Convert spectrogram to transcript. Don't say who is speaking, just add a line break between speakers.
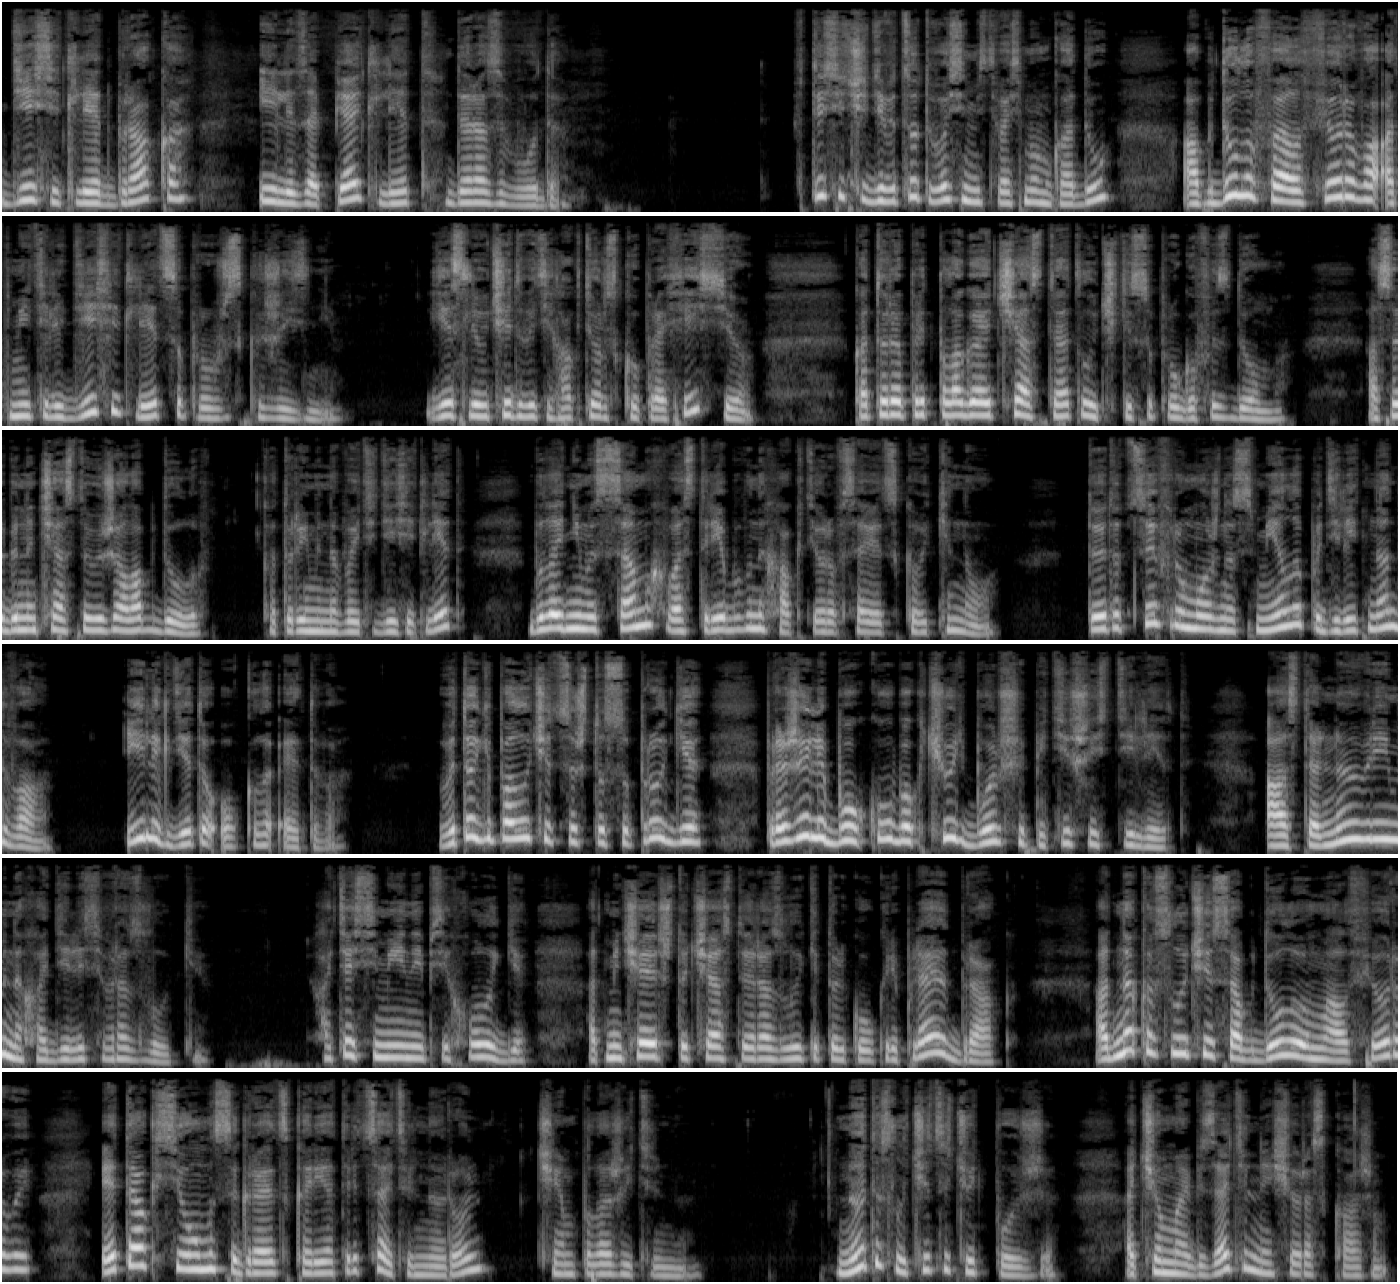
Десять лет брака или за пять лет до развода. В 1988 году Абдулов и Алферова отметили 10 лет супружеской жизни. Если учитывать их актерскую профессию, которая предполагает частые отлучки супругов из дома, особенно часто уезжал Абдулов, который именно в эти 10 лет был одним из самых востребованных актеров советского кино, то эту цифру можно смело поделить на два – или где-то около этого. В итоге получится, что супруги прожили бок о бок чуть больше пяти-шести лет, а остальное время находились в разлуке. Хотя семейные психологи отмечают, что частые разлуки только укрепляют брак, однако в случае с Абдуловым и Алферовой эта аксиома сыграет скорее отрицательную роль, чем положительную. Но это случится чуть позже, о чем мы обязательно еще расскажем.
